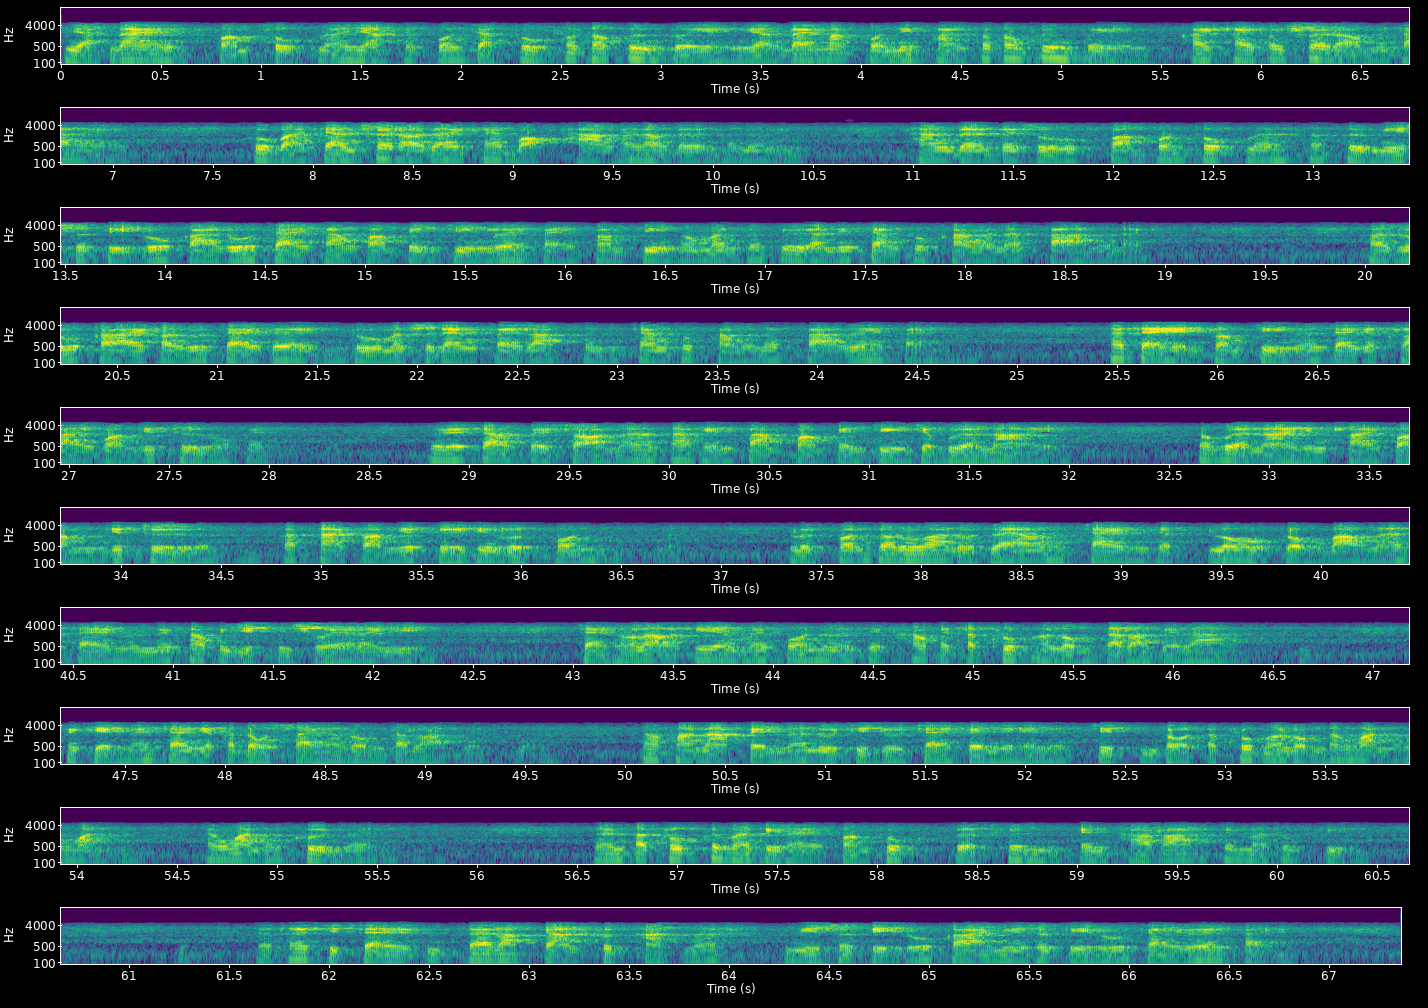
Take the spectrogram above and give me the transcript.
อยากได้ความสุขนะ อยากจะพ้นจากทุกข์ก็ต้องพึ่งตัวเอง อยากได้มรรคผลนิพพานก็ต้องพึ่งตัวเอง ใครๆก็ช่วยเราไม่ได้ครูบาอาจารย์ช่วยเราได้แค่บอกทางให้เราเดินเท่านั้นทางเดินไปสู่ความพ้นทุกข์นะก็คือมีสติรู้กายรู้ใจตามความเป็นจริงเรื่อยไปความจริงของมันก็คืออนิจจังทุกขังอนัตตานั่นแหละ คอยรู้กายคอยรู้ใจเรื่อยดูมันแสดงใจรักอนิจจังทุกขังนัตตาเรื่อยไป ถ้าใจเห็นความจริงแล้วใจจะคลายความยึดถือออกไปพระเจ้าเคยสอนนะถ้าเห็นตามความเป็นจริงจะเบื่อหน่ายก็เบื่อหน่ายจึงคลายความยึดถือถ้าคลายความยึดถือจึงหลุดพ้น หลุดพ้นก็รู้ว่าหลุดแล้ว ใจมันจะโล่งโปร่งเบานะใจมันไม่เข้าไปหยิบไปช่วยอะไรอีก ใจของเราที่ยังไม่พ้นมันจะเข้าไปตะครุบอารมณ์ตลอดเวลาสังเกตไหมใจจะกระโดดใส่อารมณ์ตลอดเลย ถ้าภาวนาเป็นนะดูจิตดูใจเป็นจะเห็นจิตโดดตะครุบอารมณ์ทั้งวันทั้งวัน ทั้งวันทั้งคืนเลยงั้นตะทุกข์ขึ้นมาทีไรความทุกข์เกิดขึ้นเป็นภาระขึ้นมาทุกทีแต่ถ้าจิตใจได้รับการฝึกหัดนะมีสติรู้กาย มีสติรู้ใจเรื่อยไป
